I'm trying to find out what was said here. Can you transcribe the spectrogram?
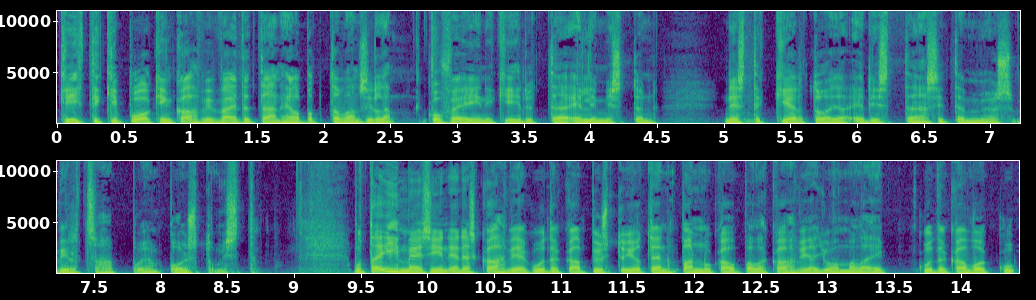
Kihtikipuakin kahvin väitetään helpottavan, sillä kofeiini kiihdyttää elimistön nestekiertoa ja edistää sitten myös virtsahappojen poistumista. Mutta ihmeisiin edes kahvia ei kuitenkaan pysty, joten pannukaupalla kahvia juomalla ei kuitenkaan voi ku-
